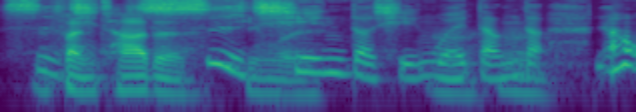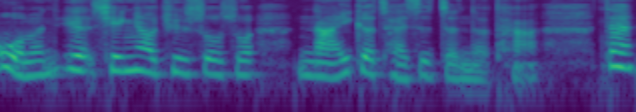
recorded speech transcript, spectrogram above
事情的事情的行为等等，嗯嗯、然后我们要先要去说说哪一个才是真的他？但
